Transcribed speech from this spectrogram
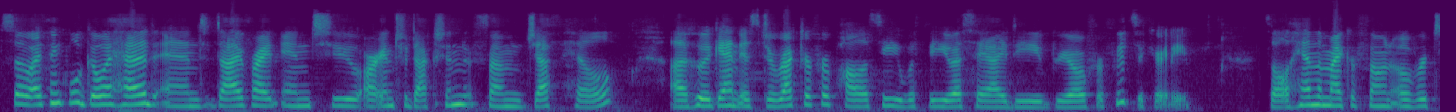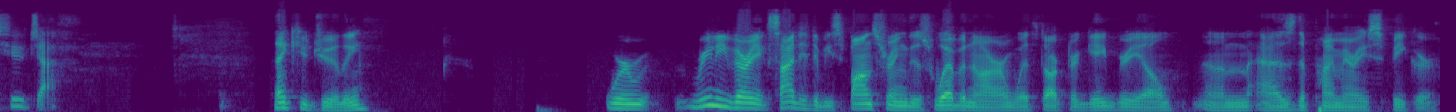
So I think we'll go ahead and dive right into our introduction from Jeff Hill, uh, who again is Director for Policy with the USAID Bureau for Food Security. So I'll hand the microphone over to Jeff. Thank you, Julie. We're really very excited to be sponsoring this webinar with Dr. Gabriel um, as the primary speaker.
